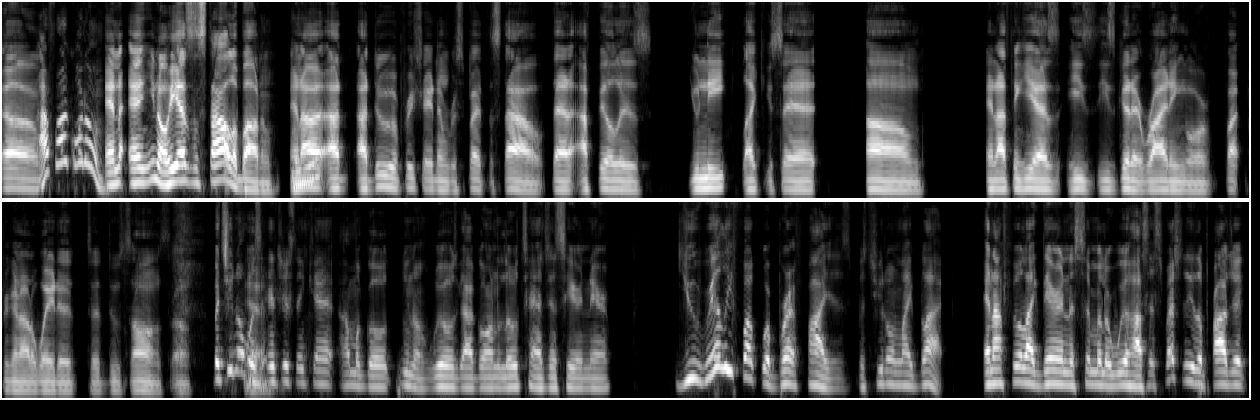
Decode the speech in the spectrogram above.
Um, I fuck with him. and and you know he has a style about him, and Mhm. I, I I do appreciate and respect the style that I feel is unique, like you said. Um, and I think he has he's he's good at writing or fi- figuring out a way to to do songs. So But you know what's Yeah. interesting, Ken? I'm gonna go. You know, we always gotta go on a little tangents here and there. You really fuck with Brent Faiyaz, but you don't like 6LACK, and I feel like they're in a similar wheelhouse, especially the project.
